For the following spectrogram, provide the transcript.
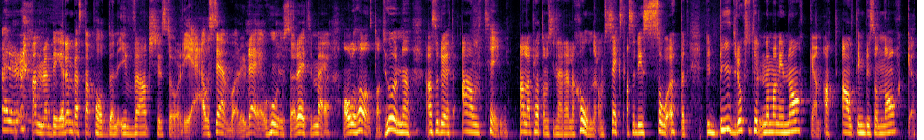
Det- Ja, men det är den bästa podden i världshistorien. Ja, och sen var det det och hon sa det till mig. Har du hört att hon... Alltså du vet, allting. Alla pratar om sina relationer, om sex. Alltså det är så öppet. Det bidrar också till, när man är naken, att allting blir så naket.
